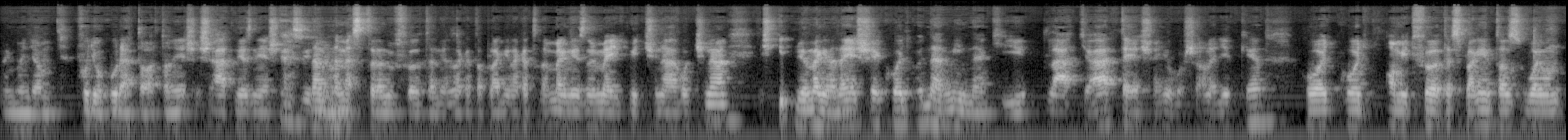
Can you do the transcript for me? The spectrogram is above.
hogy mondjam, fogyókúrát tartani, és, és átnézni, és Ez nem, nem esztelenül föltenni ezeket a plugineket, hanem megnézni, hogy melyik mit csinál, hogy csinál, és itt jön megint a nehézség, hogy, hogy nem mindenki látja át, teljesen jogosan egyébként, hogy, hogy amit föltesz plugint, az vajon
